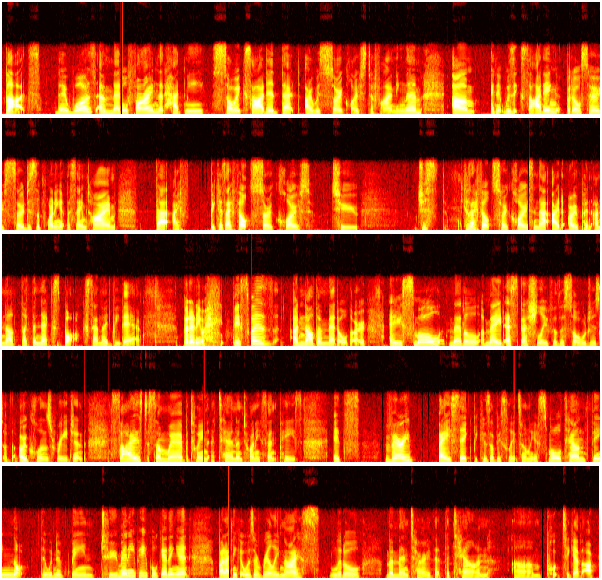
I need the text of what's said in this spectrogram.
But there was a medal find that had me so excited that I was so close to finding them. Um, and it was exciting, but also so disappointing at the same time that I, because I felt so close to just because I felt so close and that I'd open another, like the next box and they'd be there. But anyway, this was another medal though. A small medal made especially for the soldiers of the Oaklands region, sized somewhere between a 10 and 20 cent piece. It's very basic because obviously it's only a small town thing, not there wouldn't have been too many people getting it, but I think it was a really nice little memento that the town um, put together.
